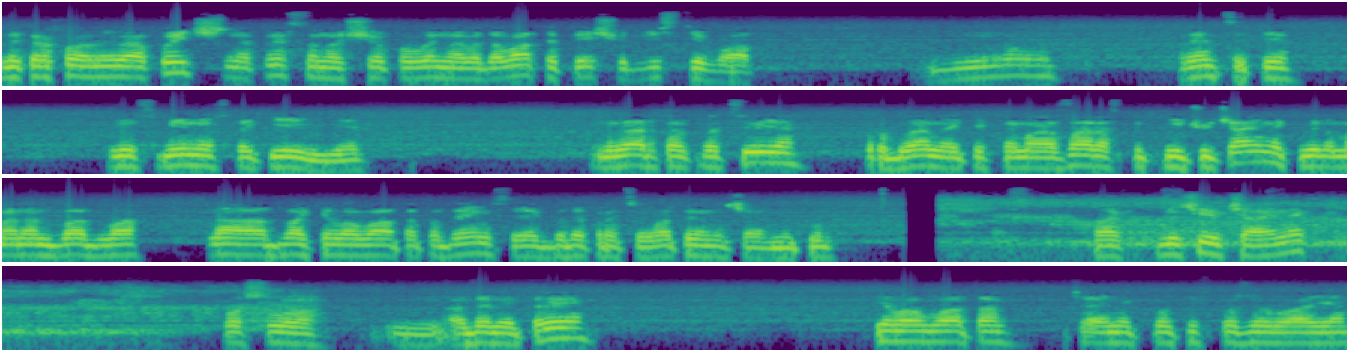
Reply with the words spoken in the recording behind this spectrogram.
мікрохвильова піч написано, що повинна видавати 1200 Вт. Ну, в принципі, плюс-мінус такі є. Інвертор працює, проблем яких немає. Зараз підключу чайник, він у мене на 2, 2, на 2 кВт. Подивимося, як буде працювати на чайнику. Так, включив чайник. Пошло 1,3 кВт. Чайник поки споживає.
